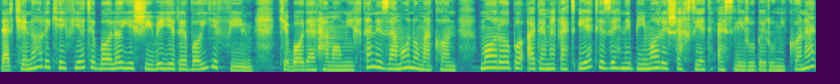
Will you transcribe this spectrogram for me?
در کنار کیفیت بالای شیوه روایی فیلم که با در همامیختن زمان و مکان ما را با عدم قطعیت ذهن بیمار شخصیت اصلی روبرو می کند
